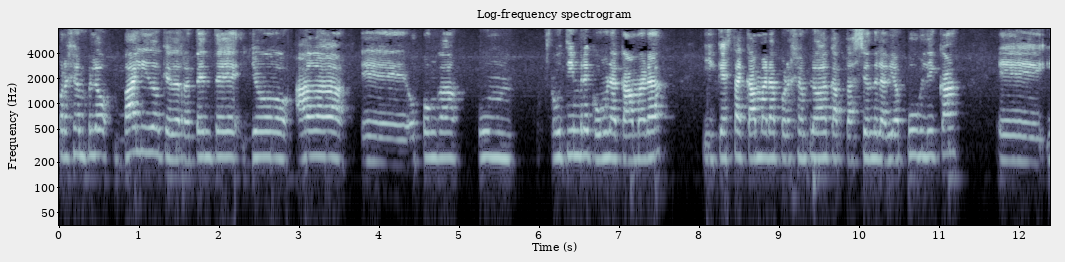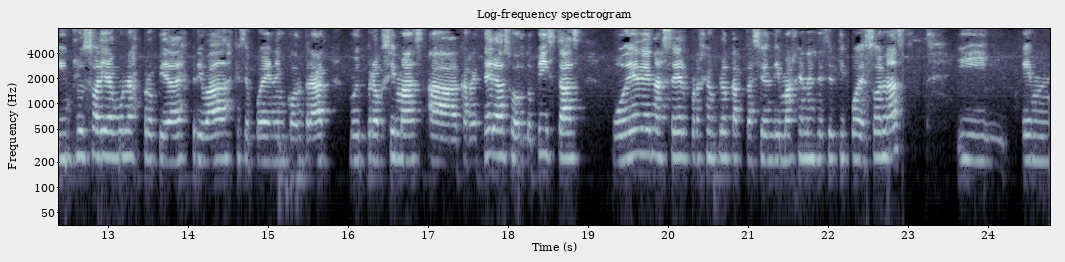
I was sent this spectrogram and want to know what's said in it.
por ejemplo, válido que de repente yo haga o ponga un, un timbre con una cámara y que esta cámara, por ejemplo, haga captación de la vía pública. Eh, incluso hay algunas propiedades privadas que se pueden encontrar muy próximas a carreteras o autopistas. Pueden hacer, por ejemplo, captación de imágenes de ese tipo de zonas. Y em,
